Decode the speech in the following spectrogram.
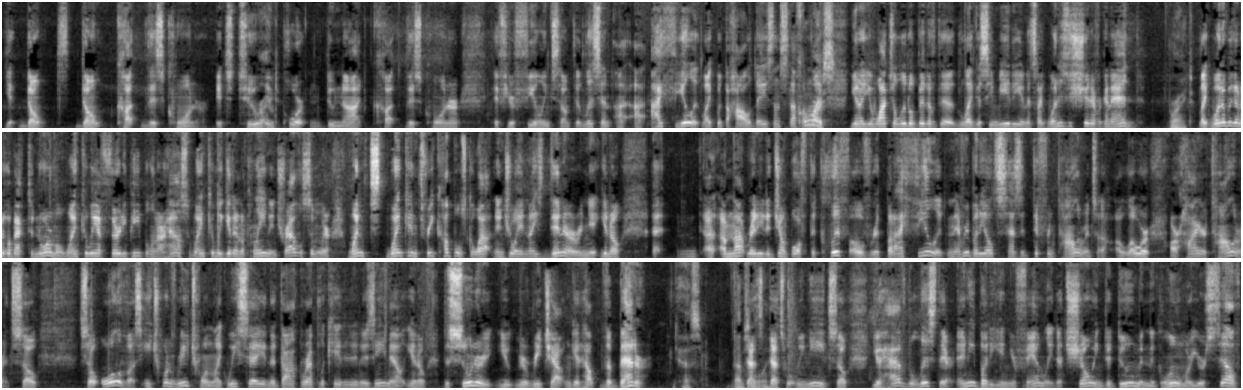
Yeah, don't don't cut this corner. It's too Right. important. Do not cut this corner if you're feeling something. Listen, I, I, I feel it like with the holidays and stuff. Of I'm like, course. you know, you watch a little bit of the legacy media and it's like, when is this shit ever going to end? Right. Like, when are we going to go back to normal? When can we have 30 people in our house? When can we get on a plane and travel somewhere? When when can three couples go out and enjoy a nice dinner? And, you, you know, uh, I'm not ready to jump off the cliff over it, but I feel it. And everybody else has a different tolerance, a, a lower or higher tolerance. So, so all of us, each one reach one, like we say, and the doc replicated in his email. You know, the sooner you, you reach out and get help, the better. Yes. That's Absolutely. that's what we need. So you have the list there. Anybody in your family that's showing the doom and the gloom, or yourself,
